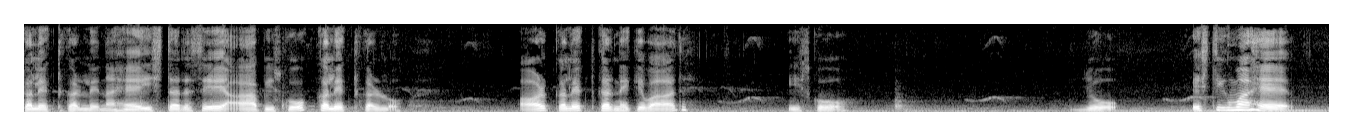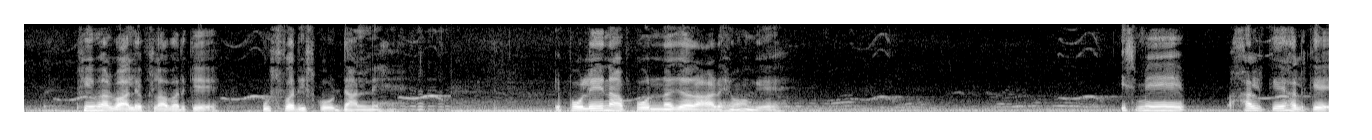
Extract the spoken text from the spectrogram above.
कलेक्ट कर लेना है। इस तरह से आप इसको कलेक्ट कर लो। और कलेक्ट करने के बाद इसको जो स्टिग्मा है फीमेल वाले फ्लावर के, उस पर इसको डालने हैं। ये पोलेन आपको नज़र आ रहे होंगे। इसमें हल्के हल्के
